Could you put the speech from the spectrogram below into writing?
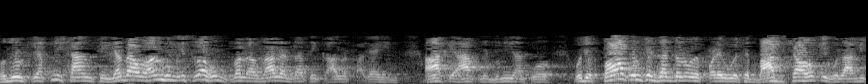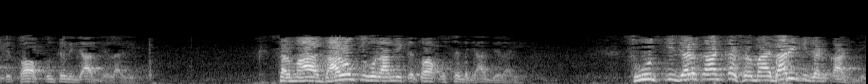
حضور کی اپنی شان سے یدا ونہم اسلحم بلالتی کالت آ کے آپ نے دنیا کو، وہ جو توق ان کے گردنوں میں پڑے ہوئے تھے، بادشاہوں کی غلامی کے توق ان سے نجات دلائی۔ سرمایہ داروں کی غلامی کے توق اس سے نجات دلائی۔ سود کی جڑ کاٹ کر سرمایہ داری کی جڑ کاٹ دی۔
